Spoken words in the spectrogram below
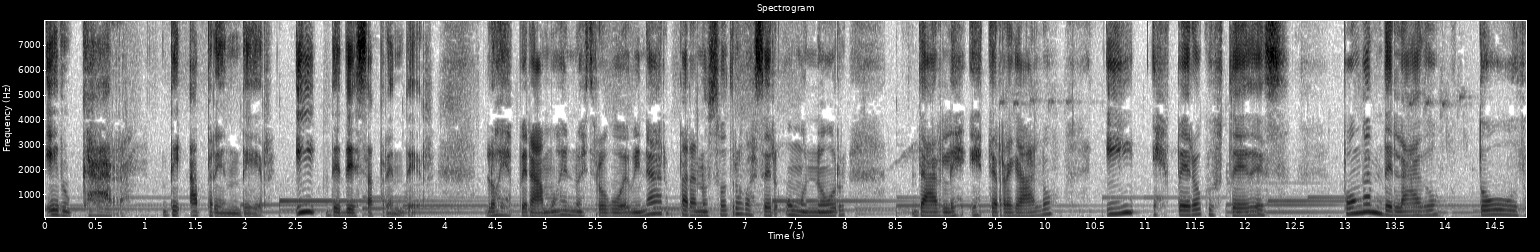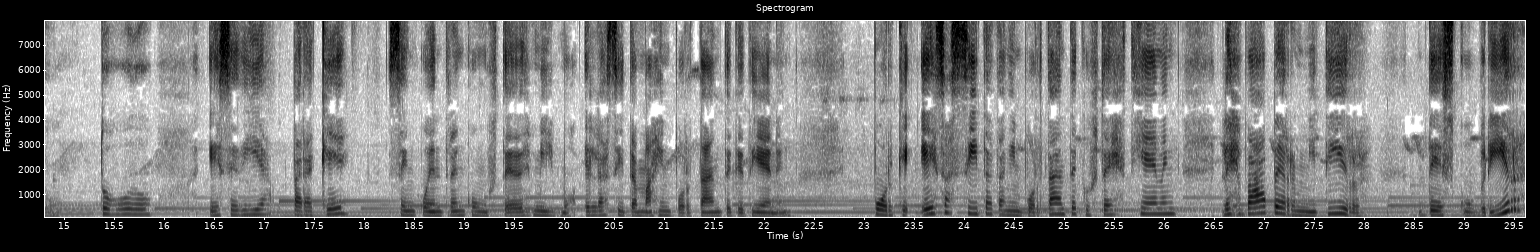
educar, de aprender y de desaprender. Los esperamos en nuestro webinar. Para nosotros va a ser un honor darles este regalo y espero que ustedes pongan de lado todo, todo ese día para que se encuentren con ustedes mismos. Es la cita más importante que tienen. Porque esa cita tan importante que ustedes tienen les va a permitir descubrir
